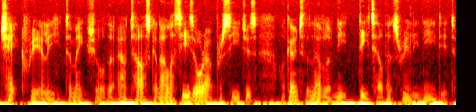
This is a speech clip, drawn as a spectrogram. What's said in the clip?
check, really, to make sure that our task analyses or our procedures are going to the level of need detail that's really needed.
